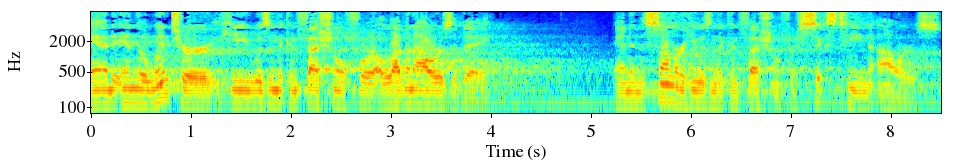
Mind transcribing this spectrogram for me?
And in the winter, he was in the confessional for 11 hours a day. And in the summer, he was in the confessional for 16 hours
